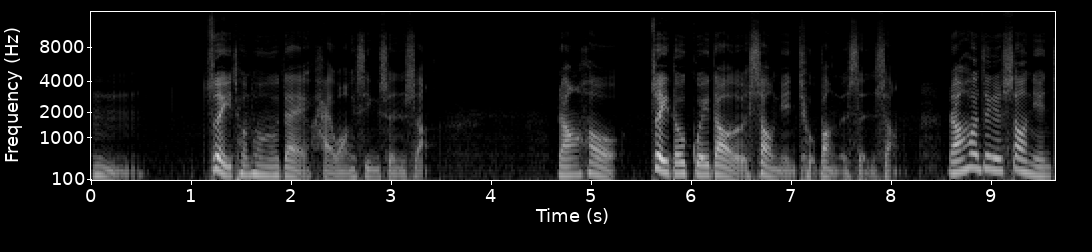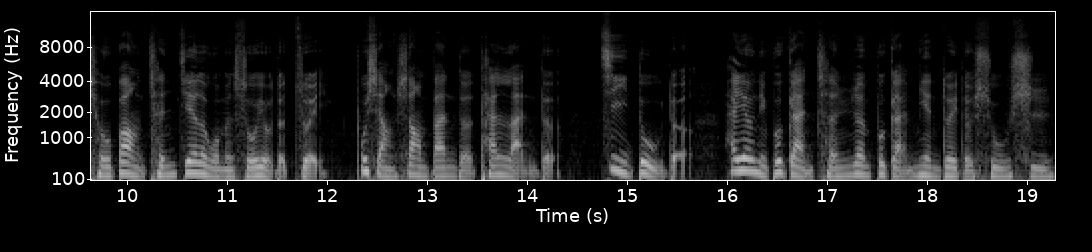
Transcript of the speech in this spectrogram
嗯，罪通通都在海王星身上。然后罪都归到了少年球棒的身上，然后这个少年球棒承接了我们所有的罪：不想上班的、贪婪的、嫉妒的，还有你不敢承认、不敢面对的疏失。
